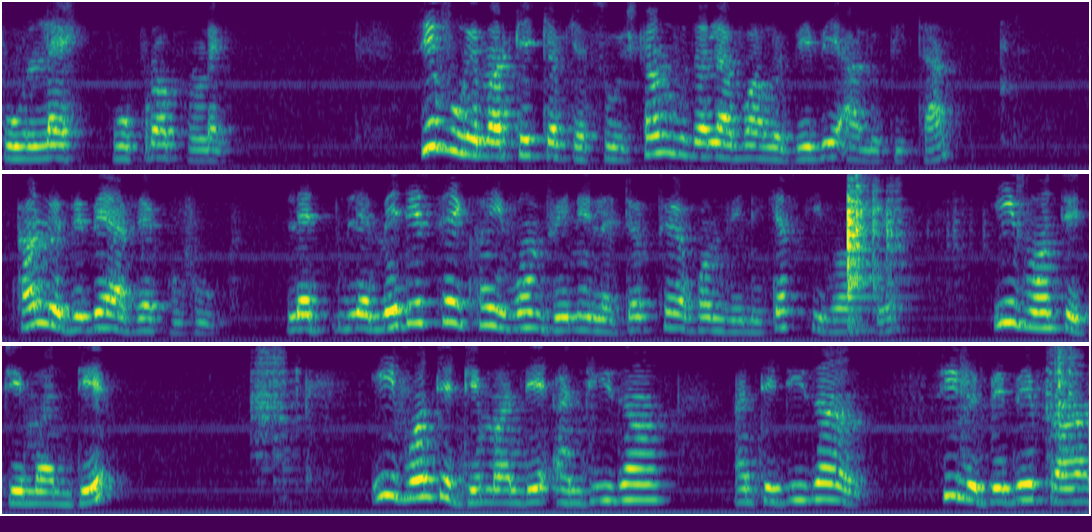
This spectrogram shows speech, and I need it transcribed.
vos laits, vos propres laits. Si vous remarquez quelque chose, quand vous allez avoir le bébé à l'hôpital, quand le bébé est avec vous, les, les, médecins, quand ils vont venir, les docteurs vont venir, qu'est-ce qu'ils vont faire? Ils vont te demander, ils vont te demander en te disant si le bébé prend,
